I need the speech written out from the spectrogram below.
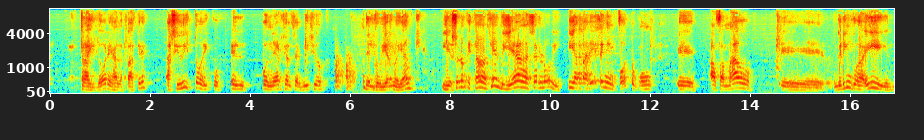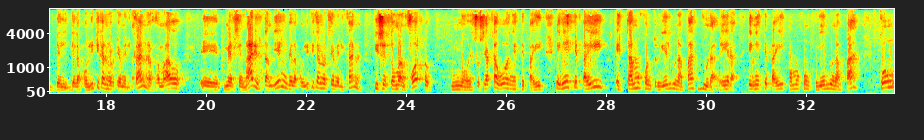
traidores a la patria. Ha sido histórico el ponerse al servicio del gobierno yanqui. Y eso es lo que están haciendo. Y llegan a hacer lobby. Y aparecen en foto con eh, afamados eh, gringos ahí de la política norteamericana, afamados eh, mercenarios también de la política norteamericana, y se toman fotos. No, eso se acabó en este país. En este país estamos construyendo una paz duradera. En este país estamos construyendo una paz con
